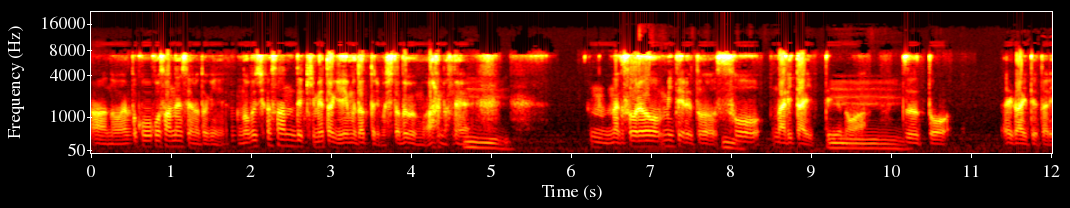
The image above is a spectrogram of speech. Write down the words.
あの、やっぱ高校3年生の時に、信近さんで決めたゲームだったりもした部分もあるのうん。で、うん、なんかそれを見てると、そうなりたいっていうのはう、んずっと描いてたり、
